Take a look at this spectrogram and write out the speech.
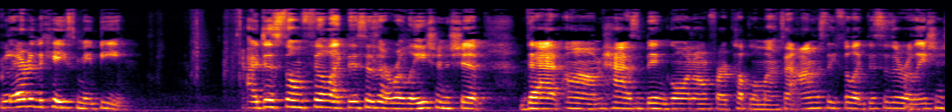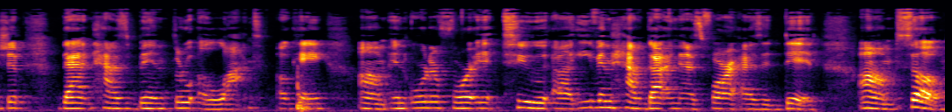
whatever the case may be, I just don't feel like this is a relationship that um, has been going on for a couple of months. I honestly feel like this is a relationship that has been through a lot, okay? Um, in order for it to uh, even have gotten as far as it did. Um, so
